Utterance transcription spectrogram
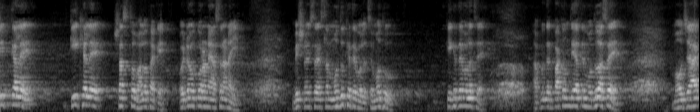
শীতকালে কি খেলে স্বাস্থ্য ভালো থাকে? ওইটাও কোরআনে আসে না নাই? বিষ্ণু ইসা ইসলাম মধু খেতে বলেছে, মধু। কি খেতে বলেছে? আপনাদের পাকন দিয়াতে মধু আছে? মৌচাক?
